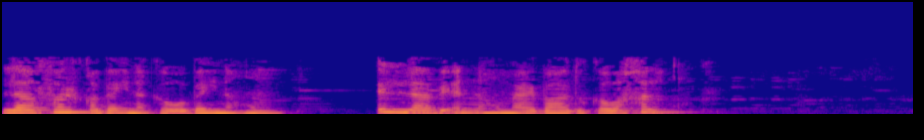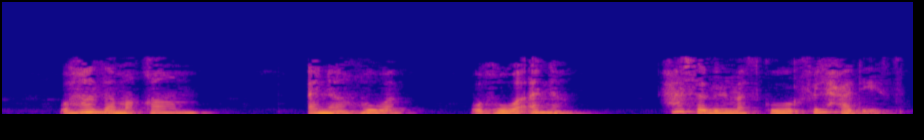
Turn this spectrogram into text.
لا فرق بينك وبينهم إلا بأنهم عبادك وخلقك. وهذا مقام أنا هو وهو أنا حسب المذكور في الحديث.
